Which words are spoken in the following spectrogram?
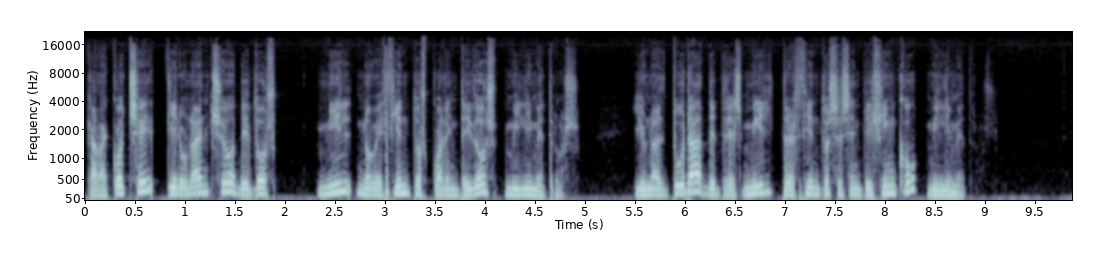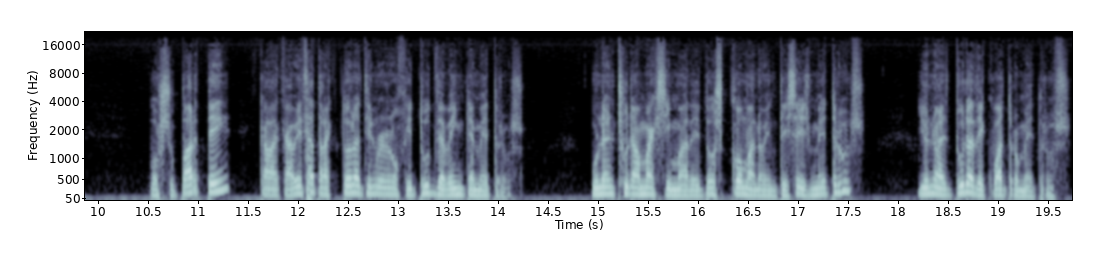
Cada coche tiene un ancho de 2.942 milímetros y una altura de 3.365 milímetros. Por su parte, cada cabeza tractora tiene una longitud de 20 metros, una anchura máxima de 2,96 metros y una altura de 4 metros.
